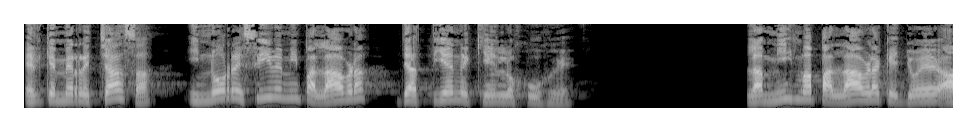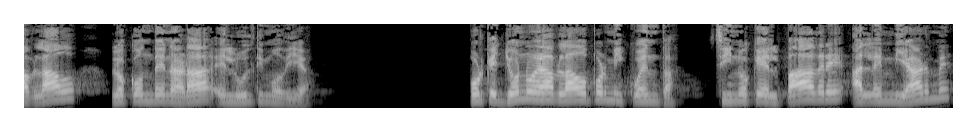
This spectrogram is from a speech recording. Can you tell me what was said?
El que me rechaza y no recibe mi palabra, ya tiene quien lo juzgue. La misma palabra que yo he hablado lo condenará el último día porque yo no he hablado por mi cuenta, sino que el Padre al enviarme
